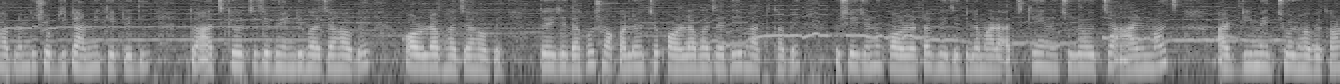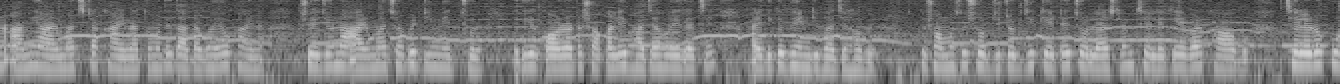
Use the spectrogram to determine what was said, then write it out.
ভাবলাম যে সবজিটা আমি কেটে দিই। তো আজকে হচ্ছে যে ভেন্ডি ভাজা হবে, করলা ভাজা হবে। তো এই যে দেখো সকালে হচ্ছে করলা ভাজা দিয়ে ভাত খাবে, তো সেই জন্য করলাটা ভেজে দিলাম। আর আজকে এনেছিল হচ্ছে আর মাছ আর ডিমের ঝোল হবে, কারণ আমি আর মাছটা খাই না, তোমাদের দাদা ভাইও খায় না। সেই জন্য আর মাছ হবে ডিমের ঝোল। এদিকে করলাটা সকালেই ভাজা হয়ে গেছে, আর এদিকে ভেন্ডি ভাজা হবে। তো সমস্ত সবজি টবজি কেটে চলে আসলাম ছেলেকে এবার খাওয়াবো। ছেলেরও খুব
